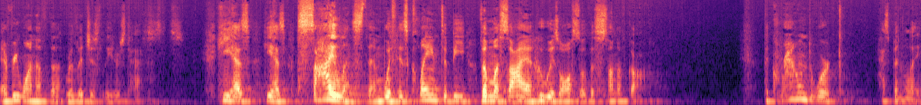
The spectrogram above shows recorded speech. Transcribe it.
every one of the religious leaders' tests. He has, he has silenced them with his claim to be the Messiah, who is also the Son of God. The groundwork has been laid.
